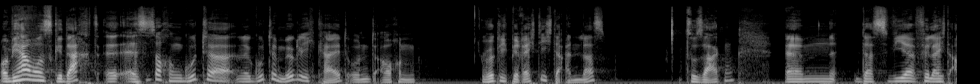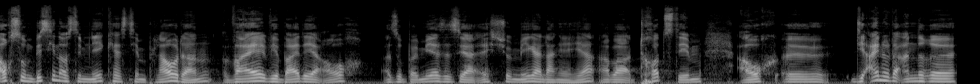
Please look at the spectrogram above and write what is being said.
und wir haben uns gedacht, äh, es ist auch ein guter, eine gute Möglichkeit und auch ein wirklich berechtigter Anlass, zu sagen, ähm, dass wir vielleicht auch so ein bisschen aus dem Nähkästchen plaudern, weil wir beide ja auch, also bei mir ist es ja echt schon mega lange her, aber trotzdem auch äh, die ein oder andere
